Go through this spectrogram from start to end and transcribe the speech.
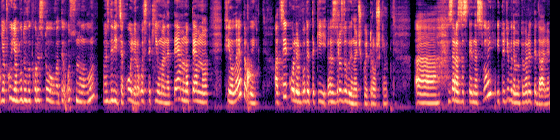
яку я буду використовувати основу. Ось дивіться, колір ось такий у мене темно-темно-фіолетовий, а цей колір буде такий е, з розовиночкою трошки. Е, зараз застине слой, і тоді будемо творити далі.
